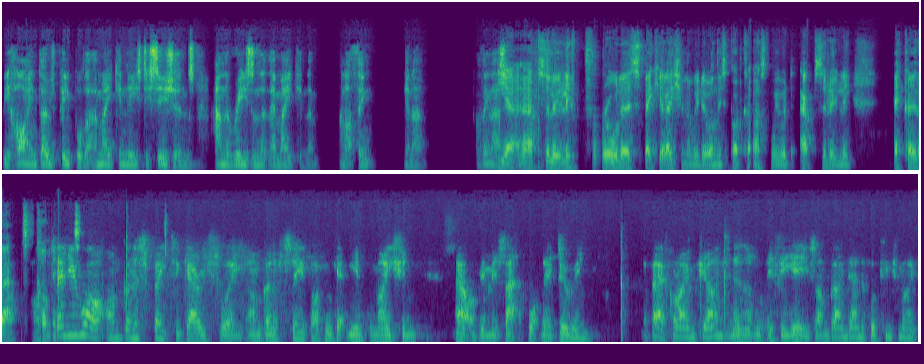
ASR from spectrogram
behind those people that are making these decisions and the reason that they're making them. And I think, you know, I think that's yeah, important. absolutely. For all the speculation that we do on this podcast, we would absolutely echo that I'll comment. Tell you what, I'm going to speak to Gary Sweet. I'm going to see if I can get the information out of him. Is that what they're doing about Graeme Jones? And then if he is, I'm going down the bookies, mate.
